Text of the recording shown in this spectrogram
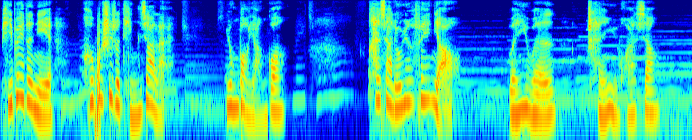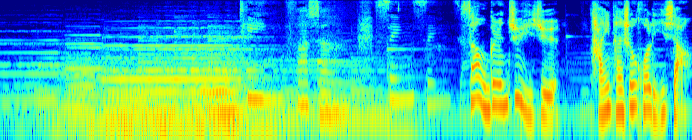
疲惫的你，何不试着停下来，拥抱阳光，看下流云飞鸟，闻一闻晨雨花香。三五个人聚一聚。谈一谈生活理想，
